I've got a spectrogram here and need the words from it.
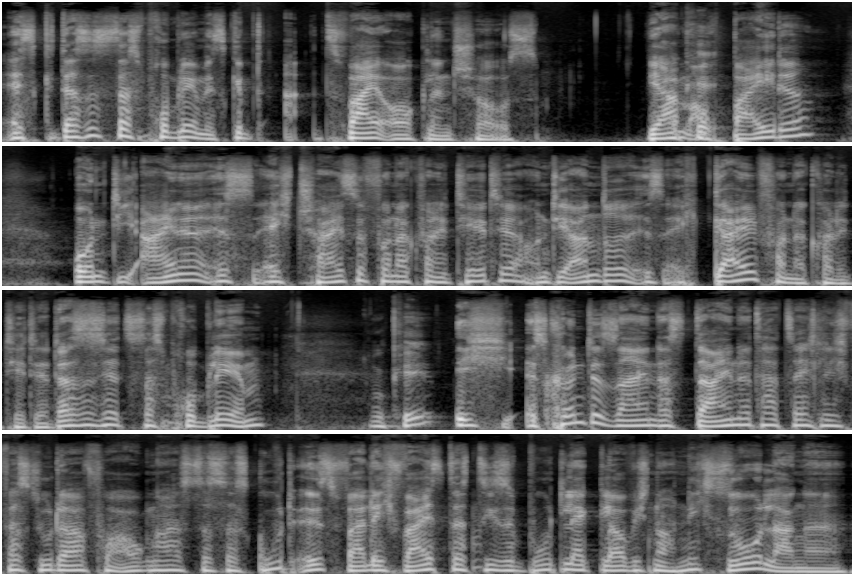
es, das ist das Problem, es gibt zwei Auckland-Shows. Wir haben Okay. auch beide und die eine ist echt scheiße von der Qualität her und die andere ist echt geil von der Qualität her. Das ist jetzt das Problem. Okay. Ich, es könnte sein, dass deine tatsächlich, was du da vor Augen hast, dass das gut ist, weil ich weiß, dass diese Bootleg, glaube ich, noch nicht so lange,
